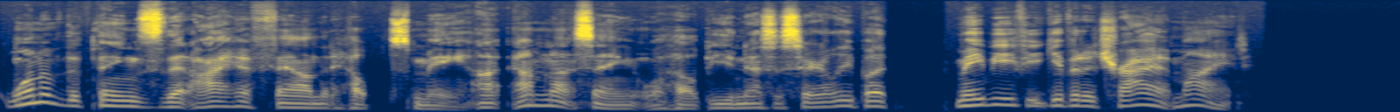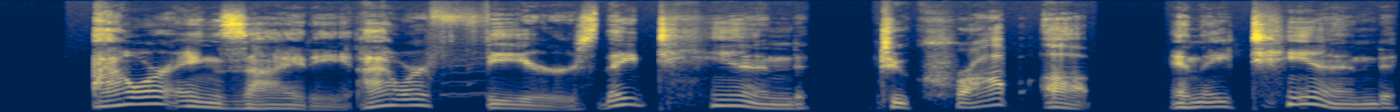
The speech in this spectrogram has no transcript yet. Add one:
one of the things that I have found that helps me, I, am not saying it will help you necessarily, but maybe if you give it a try, it might. Our anxiety, our fears, they tend to crop up and they tend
